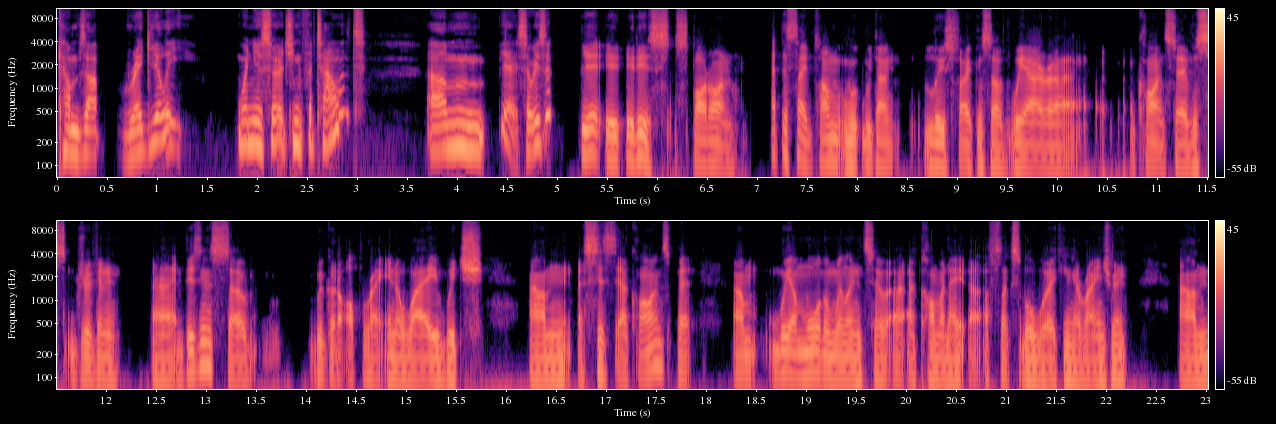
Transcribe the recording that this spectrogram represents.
comes up regularly when you're searching for talent? Um, yeah, so is it? Yeah, it, it is spot on at the same time, we don't lose focus of we are a, client service driven uh, business, so we've got to operate in a way which um, assists our clients. But um, we are more than willing to uh, accommodate a, a, flexible working arrangement, um,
